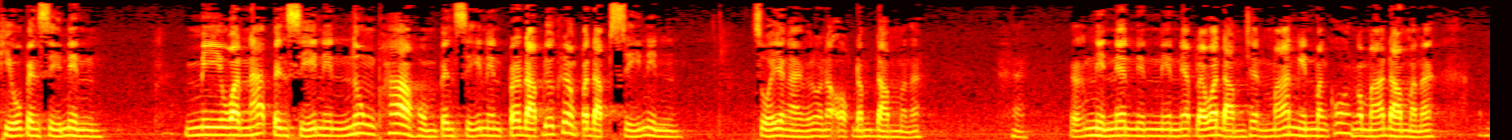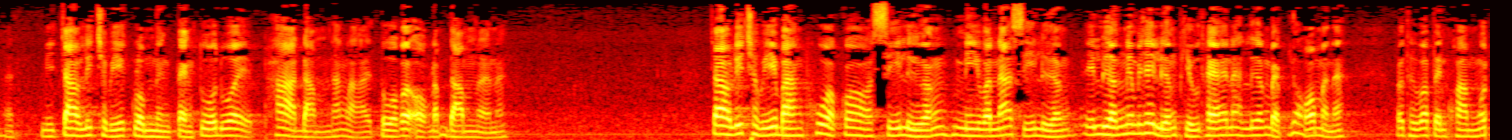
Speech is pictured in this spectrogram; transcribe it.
ผิวเป็นสีนิน มีวันนะเป็นสีนิน นุ่งผ้าห่มเป็นสีนิน ประดับด้วยเครื่องประดับสีนิน สวยยังไงไม่รู้นะออกดำๆอะนะนินเนี่ยนินนินเนี่ยแปลว่าดำเช่น ม้านินบางก้อนก็ม้าดำอะนะ มีเจ้าลิชวีกลมหนึ่งแต่งตัวด้วยผ้าดำทั้งหลาย ตัวก็ออกดำๆหน่อยนะ เจ้าลิชวีบางพวกก็สีเหลือง มีวันนะสีเหลืองไอ้เหลืองนี่ไม่ใช่เหลืองผิวแท้นะเหลืองแบบย้อมอะนะก็ถือว่าเป็นความงด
